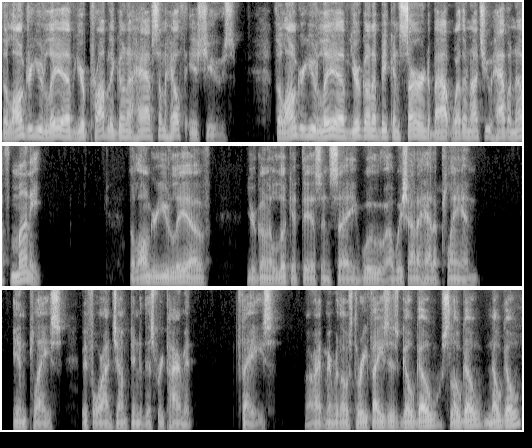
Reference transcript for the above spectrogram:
The longer you live, you're probably going to have some health issues. The longer you live, you're going to be concerned about whether or not you have enough money. The longer you live, you're going to look at this and say, Woo, I wish I'd have had a plan in place before I jumped into this retirement phase. All right. Remember those three phases go, go, slow go, no go?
